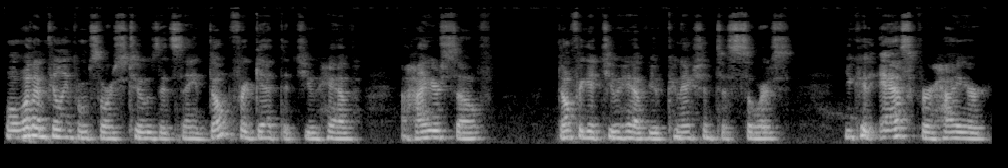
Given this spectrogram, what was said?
Well, what I'm feeling from Source too is it's saying, don't forget that you have a higher self. Don't forget you have your connection to Source. You can ask for higher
